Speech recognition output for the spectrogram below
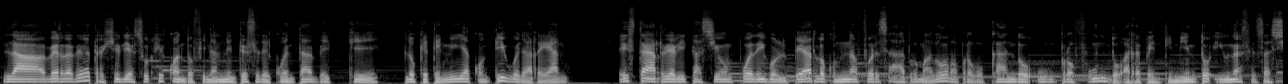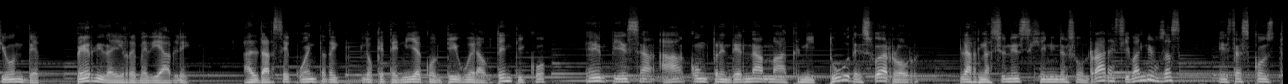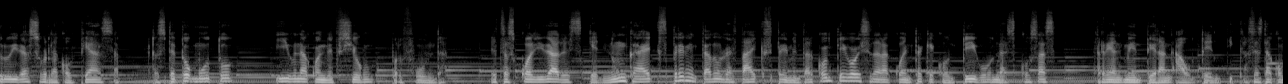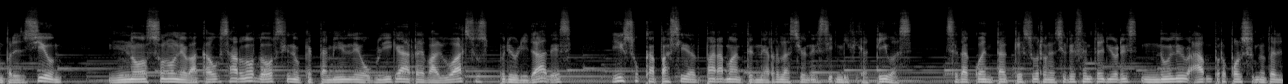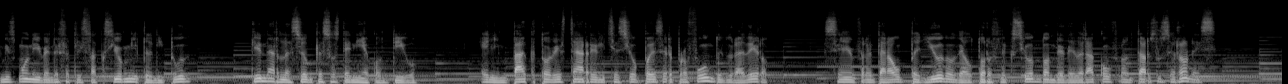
La verdadera tragedia surge cuando finalmente se dé cuenta de que lo que tenía contigo era real. Esta realización puede golpearlo con una fuerza abrumadora, provocando un profundo arrepentimiento y una sensación de pérdida irremediable. Al darse cuenta de que lo que tenía contigo era auténtico, empieza a comprender la magnitud de su error. Las relaciones genuinas son raras y valiosas, estas construidas sobre la confianza, respeto mutuo y una conexión profunda. Estas cualidades que nunca ha experimentado las va a experimentar contigo y se dará cuenta que contigo las cosas realmente eran auténticas. Esta comprensión no solo le va a causar dolor, sino que también le obliga a reevaluar sus prioridades y su capacidad para mantener relaciones significativas se da cuenta que sus relaciones anteriores no le han proporcionado el mismo nivel de satisfacción y plenitud que la relación que sostenía contigo. El impacto de esta realización puede ser profundo y duradero. Se enfrentará a un periodo de autorreflexión donde deberá confrontar sus errores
